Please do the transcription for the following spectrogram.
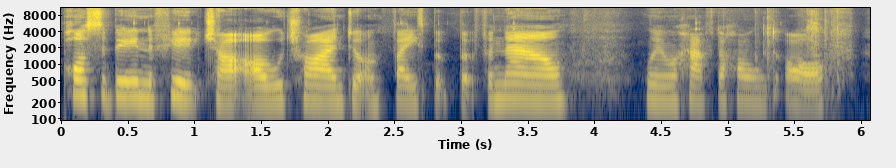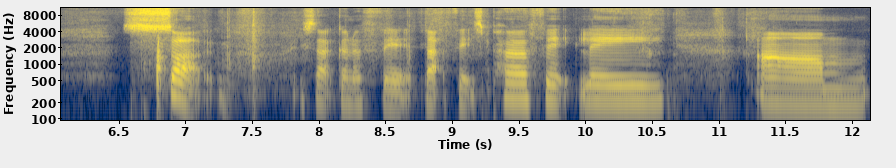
possibly in the future I will try and do it on Facebook but for now we will have to hold off. So is that going to fit? That fits perfectly. Um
